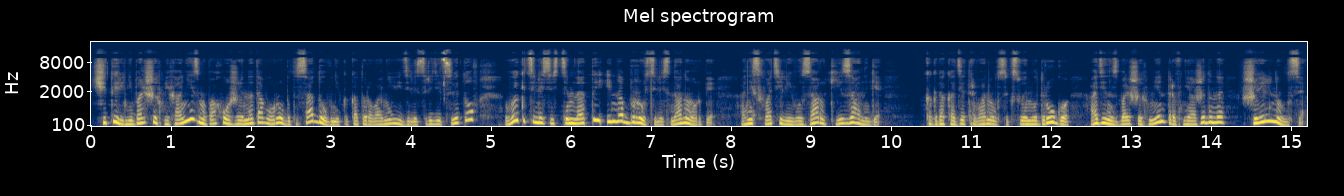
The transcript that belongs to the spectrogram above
Четыре небольших механизма, похожие на того робота-садовника, которого они видели среди цветов, выкатились из темноты и набросились на Норби. Они схватили его за руки и за ноги. Когда кадет рванулся к своему другу, один из больших менторов неожиданно шевельнулся.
